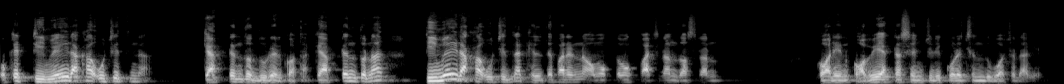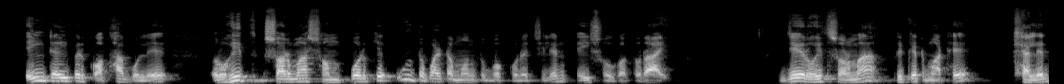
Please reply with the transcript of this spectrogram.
ওকে টিমেই রাখা উচিত না। ক্যাপ্টেন তো দূরের কথা। ক্যাপ্টেন তো না, টিমেই রাখা উচিত না, খেলতে পারেন না অমক তমক পাঁচ রান, দশ রান করেন। কবে একটা সেঞ্চুরি করেছেন দু বছর আগে? এই টাইপের কথা বলে রোহিত শর্মা সম্পর্কে উল্টোপাল্টা মন্তব্য করেছিলেন এই সৌগত রায়। যে রোহিত শর্মা ক্রিকেট মাঠে খেলেন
